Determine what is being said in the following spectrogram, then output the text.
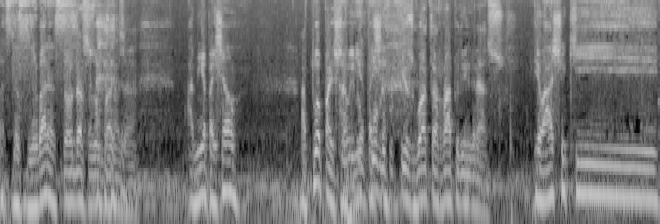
As danças urbanas? Danças urbanas, é. A minha paixão? A tua paixão a e do paixão. público que esgota rápido o ingresso? Eu acho que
